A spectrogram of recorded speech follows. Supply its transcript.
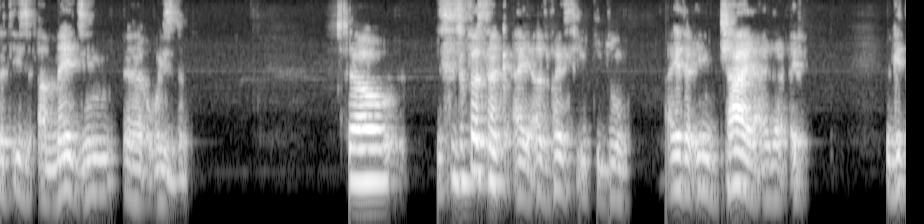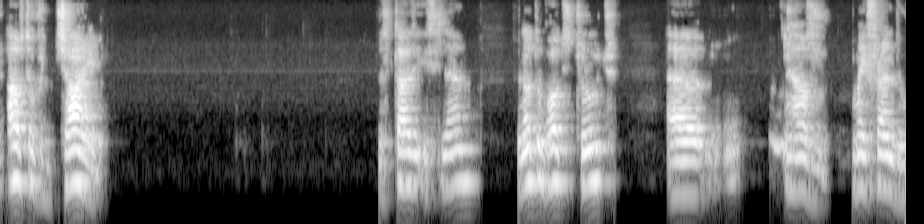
that is amazing uh, wisdom. So this is the first thing I advise you to do. Either in jail, either if you get out of jail to study Islam, not about truth. Uh, have my friend a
